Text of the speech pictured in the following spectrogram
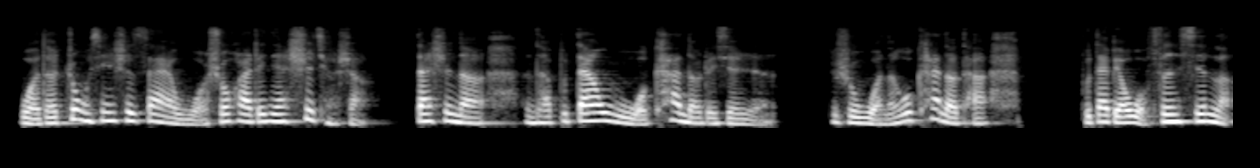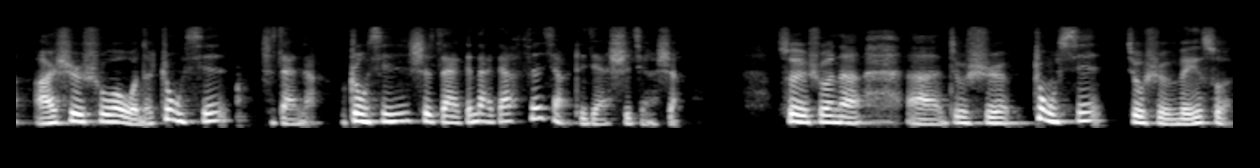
我的重心是在我说话这件事情上，但是呢，它不耽误我看到这些人，就是我能够看到他，不代表我分心了，而是说我的重心是在哪？重心是在跟大家分享这件事情上。所以说呢，呃，就是重心就是为所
